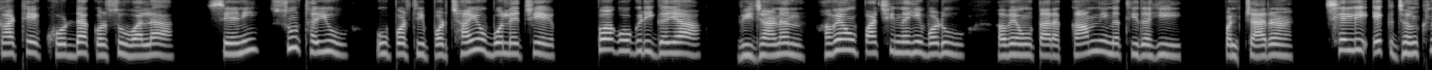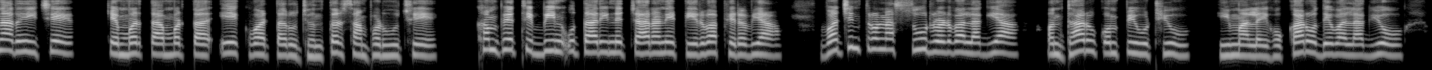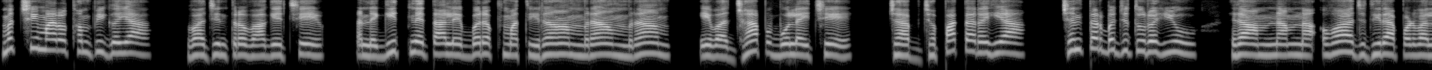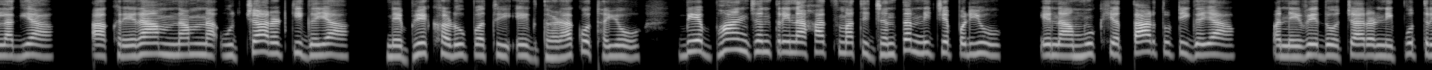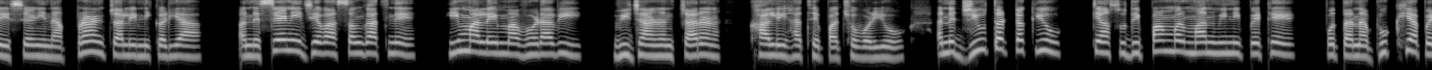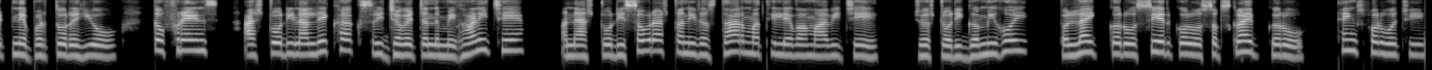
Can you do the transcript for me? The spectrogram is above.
કાંઠે ખોરડા કરશું વાલા. શેણી, શું થયું? ઉપરથી પડછાયું બોલે છે. પગ ઓગળી ગયા. વિજાણન, હવે હું પાછી નહીં વળું, હવે હું તારા કામની નથી રહી. પણ ચારણ, છેલ્લી એક ઝંખના રહી છે કે મરતા મરતા એકવાર તારું જંતર સાંભળવું છે. ખંભેથી બિન ઉતારીને ચારણે ટેરવા ફેરવ્યા. વાજિંત્રોના સૂર રડવા લાગ્યા. અંધારું કંપી ઉઠ્યું. હિમાલય હોકારો દેવા લાગ્યો. મચ્છી મારો થંભી ગયા. વાજિંત્ર વાગે છે અને ગીતને તાલે બરફમાંથી રામ રામ રામ એવા જાપ બોલાય છે. જાપ જપાતા રહ્યા, જંતર બજતું રહ્યું, રામ નામના અવાજ ધીરા પડવા લાગ્યા, આખરે રામ નામના ઉચ્ચાર અટકી ગયા ને ભેખડ ઉપરથી એક ધડાકો થયો, બે ભાન જંત્રીના હાથમાંથી જંતર નીચે પડ્યું, એના મુખ્ય તાર તૂટી ગયા અને વેદોચારણની પુત્રી શેણીના પ્રાણ ચાલી નીકળ્યા અને શેણી જેવા સંગાથને હિમાલયમાં વળાવી વિજાનંદ ચારણ ખાલી હાથે પાછો વળ્યો અને જીવતર ટક્યું ત્યાં સુધી પામર માનવીની પેઠે પોતાના ભૂખ્યા પેટને ભરતો રહ્યો. તો ફ્રેન્ડ્સ આ સ્ટોરીના લેખક શ્રી ઝવેરચંદ મેઘાણી છે અને આ સ્ટોરી સૌરાષ્ટ્રની રસધારમાંથી લેવામાં આવી છે. જો સ્ટોરી ગમી હોય તો લાઈક કરો શેર કરો સબસ્ક્રાઈબ કરો. Thanks for watching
